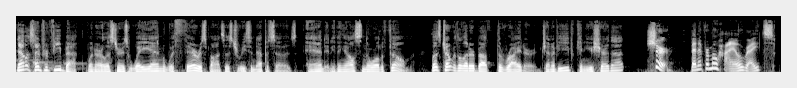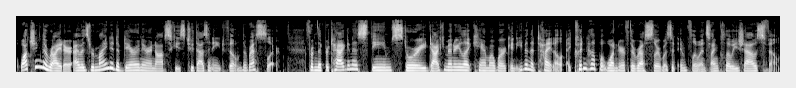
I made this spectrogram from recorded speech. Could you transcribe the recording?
Now it's time for feedback when our listeners weigh in with their responses to recent episodes and anything else in the world of film. Let's start with a letter about The Rider. Genevieve, can you share that? Sure. Bennett from Ohio writes Watching The Rider, I was reminded of Darren Aronofsky's 2008 film, The Wrestler. From the protagonist's theme, story, documentary like camera work, and even the title, I couldn't help but wonder if The Wrestler was an influence on Chloe Zhao's film.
